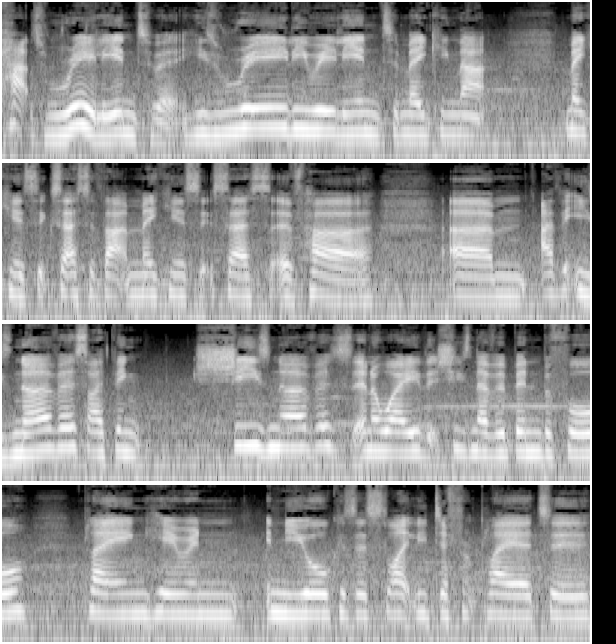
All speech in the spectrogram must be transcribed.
Pat's really into it. He's really, really into making that, making a success of that, and making a success of her. Um, I think he's nervous. I think she's nervous in a way that she's never been before. Playing here in, in New York as a slightly different player to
